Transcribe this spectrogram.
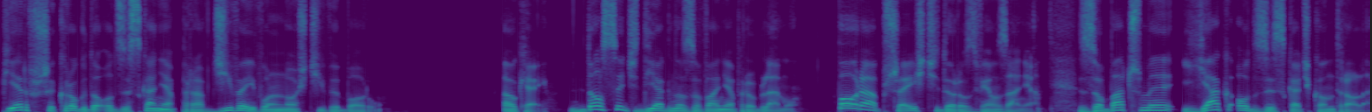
pierwszy krok do odzyskania prawdziwej wolności wyboru. Okej, dosyć diagnozowania problemu. Pora przejść do rozwiązania. Zobaczmy, jak odzyskać kontrolę.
